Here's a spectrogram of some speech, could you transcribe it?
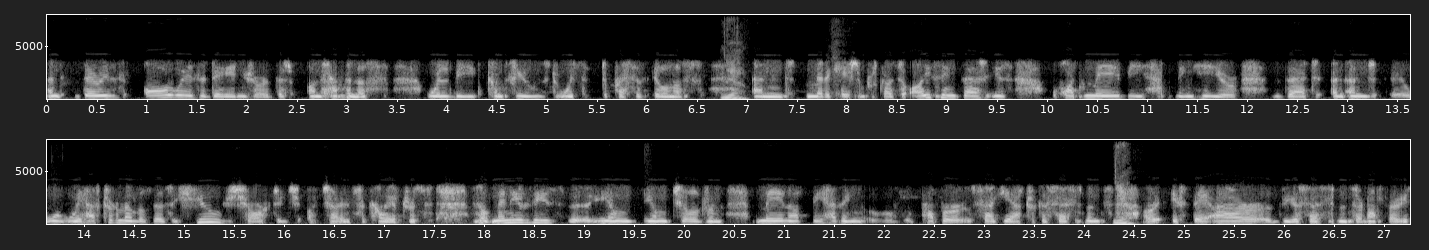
and there is always a danger that unhappiness will be confused with depressive illness yeah. and medication prescribed. So I think that is what may be happening here. That and, and we have to remember there's a huge shortage of child psychiatrists. So many of these uh, young young children may not be having proper psychiatric assessments, yeah. or if they are, the assessments are not very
